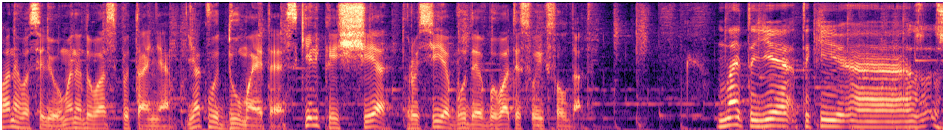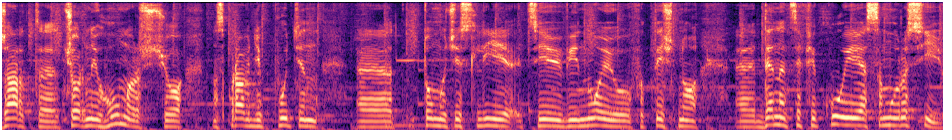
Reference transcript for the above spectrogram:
Пане Василю, у мене до вас питання. Як ви думаєте, скільки ще Росія буде вбивати своїх солдат? Знаєте, є такий е, жарт, е, чорний гумор, що насправді Путін, е, в тому числі цією війною, фактично е, денацифікує саму Росію.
